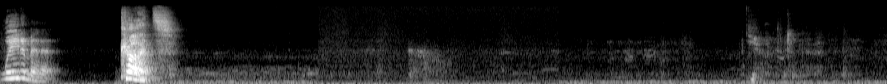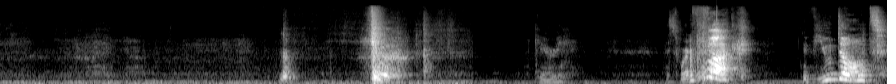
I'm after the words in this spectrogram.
Wait a minute. Cut! Yeah. Gary, I swear to fuck! If you don't,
